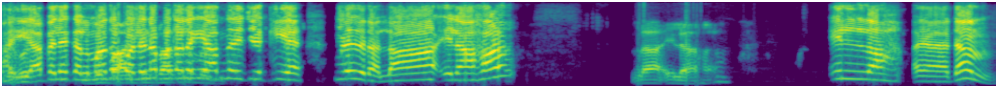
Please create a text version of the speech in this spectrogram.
भैया पहले कलमा तो पढ़ लेना पता लगे आपने रिजेक्ट किया है। पढ़े जरा। ला इलाहा। ला इलाहा। इल्ला आदम।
